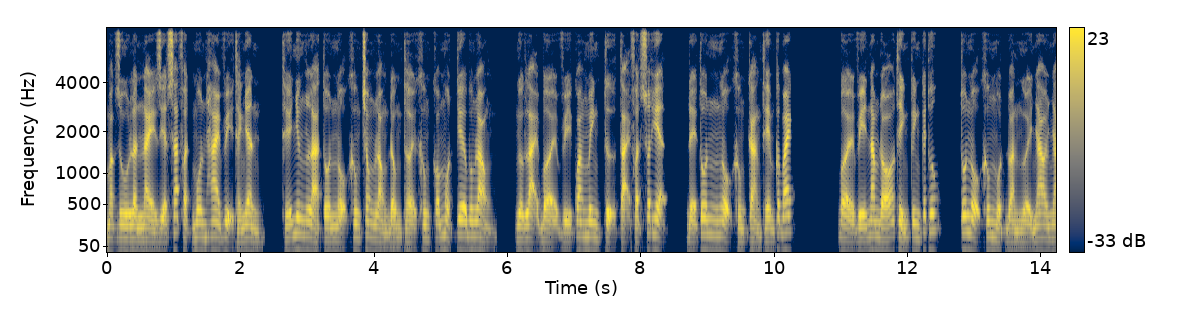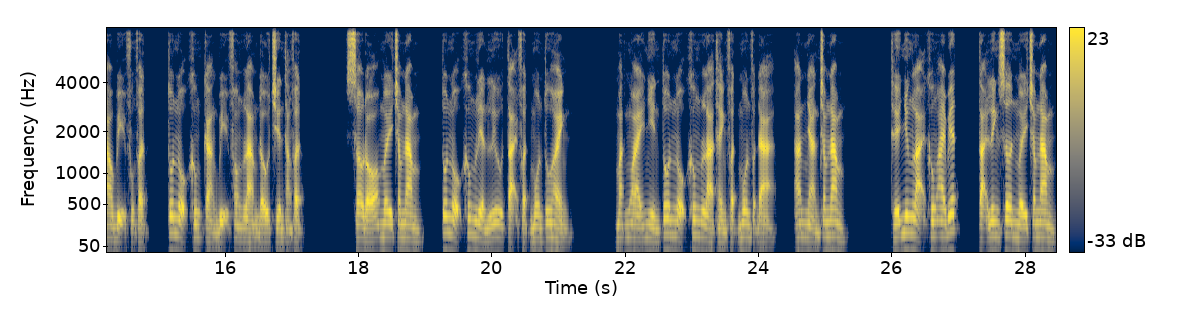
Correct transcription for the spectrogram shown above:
Mặc dù lần này diệt sát Phật môn hai vị thánh nhân, thế nhưng là tôn ngộ không trong lòng đồng thời không có một tia bưng lỏng, ngược lại bởi vì quang minh tự tại Phật xuất hiện, để tôn ngộ không càng thêm cấp bách. Bởi vì năm đó thỉnh kinh kết thúc, tôn ngộ không một đoàn người nhao nhao bị phụ Phật, tôn ngộ không càng bị phong làm đấu chiến thắng Phật. Sau đó mấy trăm năm, tôn ngộ không liền lưu tại Phật môn tu hành. Mặt ngoài nhìn tôn ngộ không là thành Phật môn Phật đà, an nhàn trăm năm. Thế nhưng lại không ai biết, tại Linh Sơn mấy trăm năm,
